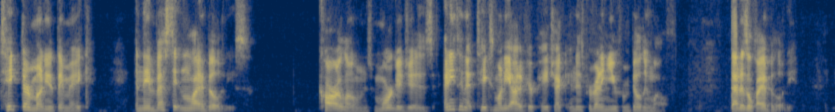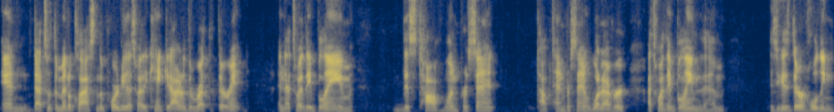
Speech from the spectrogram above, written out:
take their money that they make and they invest it in liabilities car loans, mortgages, anything that takes money out of your paycheck and is preventing you from building wealth. That is a liability. And that's what the middle class and the poor do. That's why they can't get out of the rut that they're in. And that's why they blame this top 1%, top 10%, whatever. That's why they blame them, is because they're holding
